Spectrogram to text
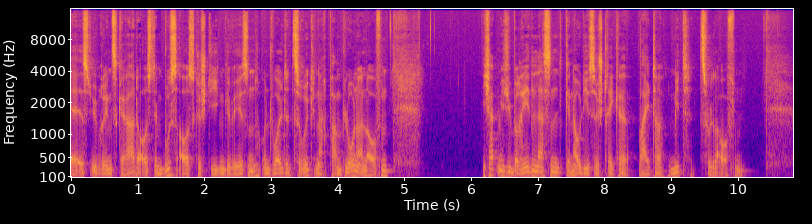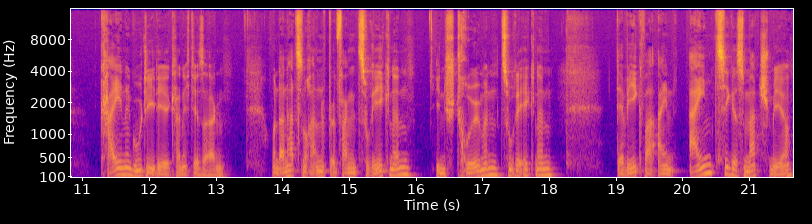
Er ist übrigens gerade aus dem Bus ausgestiegen gewesen und wollte zurück nach Pamplona laufen. Ich hatte mich überreden lassen, genau diese Strecke weiter mitzulaufen. Keine gute Idee, kann ich dir sagen. Und dann hat es noch angefangen zu regnen, in Strömen zu regnen. Der Weg war ein einziges Matschmeer.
